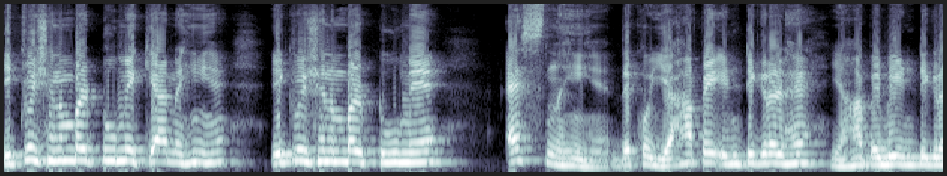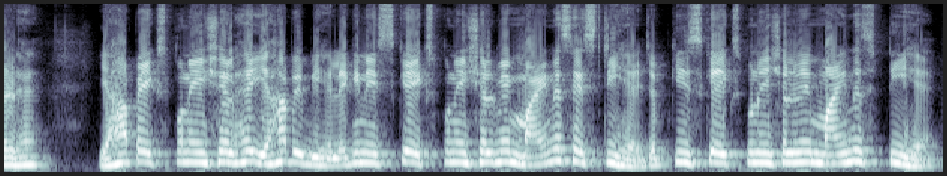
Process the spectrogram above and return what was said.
इक्वेशन नंबर टू में क्या नहीं है? इक्वेशन नंबर टू में एस नहीं है। देखो, यहाँ पे इंटीग्रल है, यहाँ पे भी इंटीग्रल है, यहाँ पे एक्सपोनेंशियल है, यहाँ पे भी है, लेकिन इसके एक्सपोनेंशियल में माइनस एस टी है, जबकि इसके एक्सपोनेंशियल में माइनस टी है।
